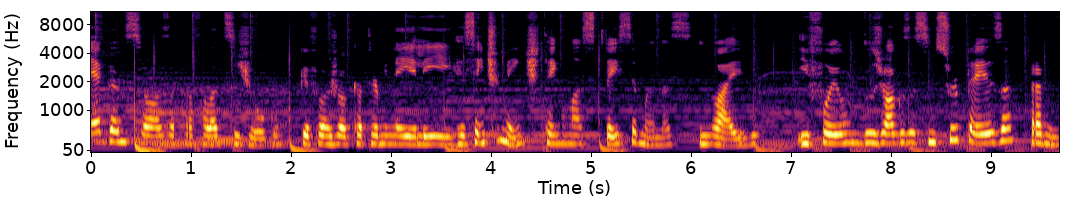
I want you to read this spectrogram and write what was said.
Mega ansiosa para falar desse jogo, porque foi um jogo que eu terminei ele recentemente, tem umas três semanas em live. E foi um dos jogos, assim, surpresa para mim.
